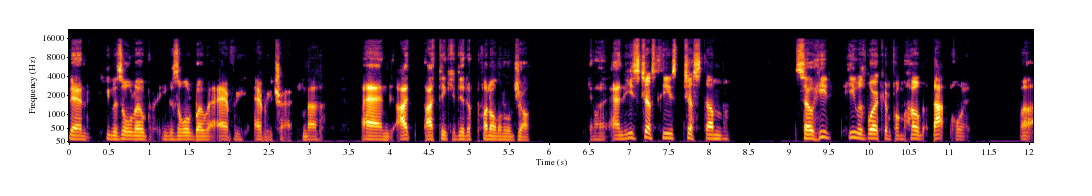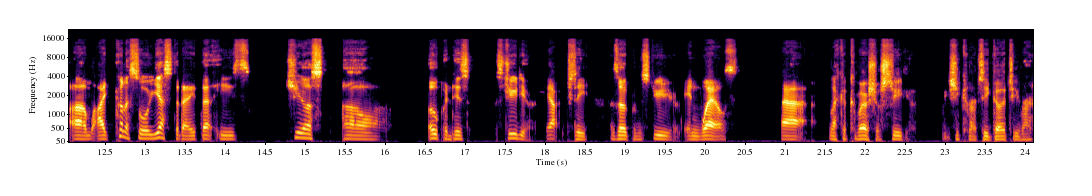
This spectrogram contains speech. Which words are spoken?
then he was all over it. He was all over every every track, you know. And I I think he did a phenomenal job, you know. And he's just he's just um, so he he was working from home at that point, but um, I kind of saw yesterday that he's just uh opened his studio. He actually has opened a studio in Wales, uh, like a commercial studio, which you can actually go to. Right?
